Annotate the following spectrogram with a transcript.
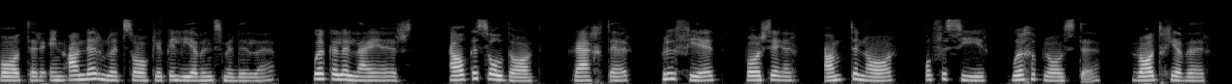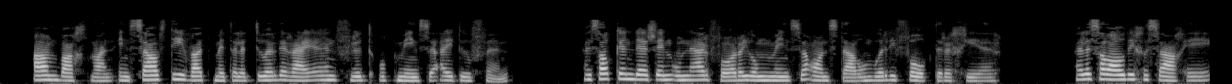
water en ander noodzakelijke levensmiddelen, ook hulle leiers, elke soldaat, rechter, profeet, voorzitter, ambtenaar, officier, hooggeplaaste, raadgever, ambachtman en zelfs die wat met hulle toerderijen en vloed op mensen uitoefen. Hij zal kinders en onervaren jong mensen aanstel om oor die volk te regeer. Hulle sal al die gezag hee,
